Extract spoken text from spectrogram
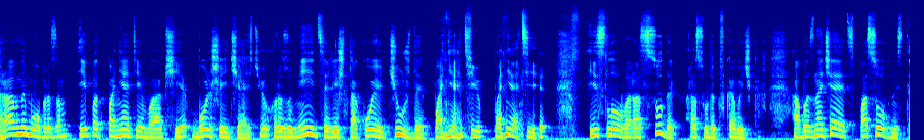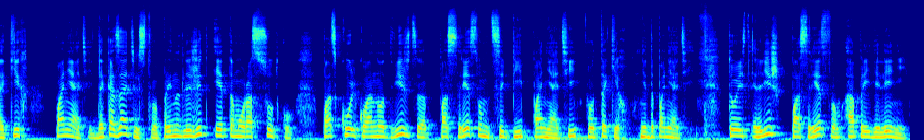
Равным образом и под понятием вообще, большей частью, разумеется лишь такое чуждое понятию понятие. И слово «рассудок», «рассудок» в кавычках, обозначает способность таких понятий. Доказательство принадлежит этому рассудку, поскольку оно движется посредством цепи понятий, вот таких недопонятий, то есть лишь посредством определений.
